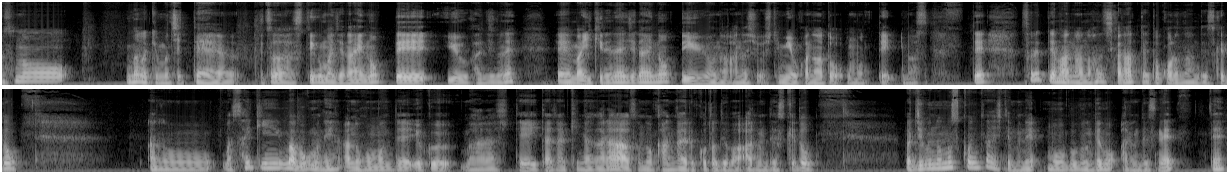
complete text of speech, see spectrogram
その、今の気持ちって、実はスティグマじゃないのっていう感じのね、えー、まあ言い切れないんじゃないのっていうような話をしてみようかなと思っています。で、それってまあ何の話かなってところなんですけど、あのまあ、最近、まあ僕もね、あの訪問でよく回らせていただきながら、その考えることではあるんですけど、まあ、自分の息子に対してもね、思う部分でもあるんですね。で、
